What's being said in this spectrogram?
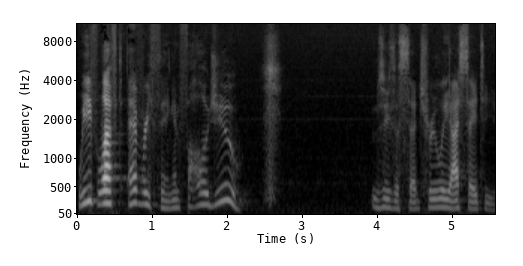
we've left everything and followed you. Jesus said, Truly I say to you,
